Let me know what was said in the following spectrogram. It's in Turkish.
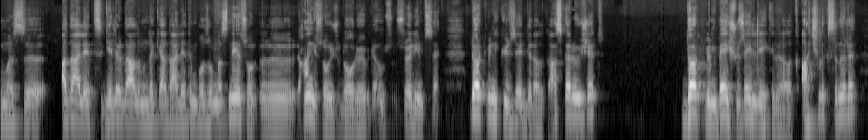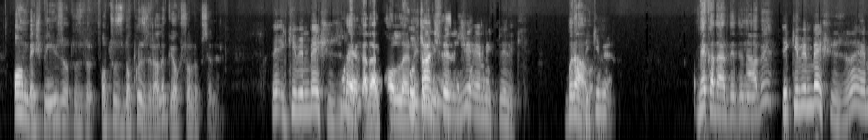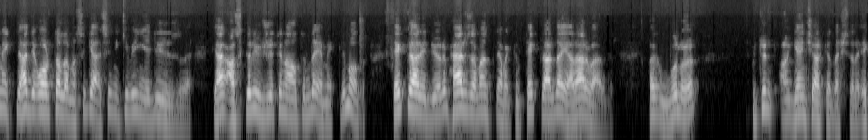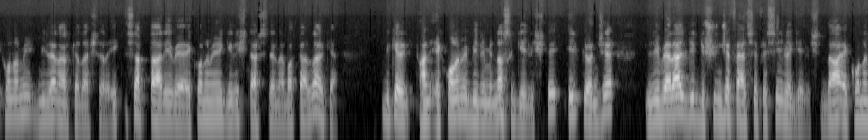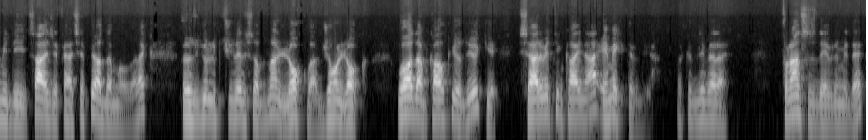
bozulması, adalet, gelir dağılımındaki adaletin bozulması neye son, e, hangi sonucu doğuruyor biliyor musunuz? Söyleyeyim size. 4250 liralık asgari ücret, 4552 liralık açlık sınırı, 15139 liralık yoksulluk sınırı. Ve 2500 Buraya liralık kadar kollarını utanç verici sokma. emeklilik. Bravo. 2000 Ne kadar dedin abi? 2500 lira emekli. Hadi ortalaması gelsin 2700 lira. Yani asgari ücretin altında emekli mi olur? Tekrar ediyorum her zaman bakın tekrarda yarar vardır. Bakın bunu bütün genç arkadaşlara, ekonomi bilen arkadaşlara, iktisat tarihi veya ekonomiye giriş derslerine bakarlarken bir kere hani ekonomi bilimi nasıl gelişti? İlk önce liberal bir düşünce felsefesiyle gelişti. Daha ekonomi değil, sadece felsefe adamı olarak özgürlükçüleri savunan Locke var, John Locke. Bu adam kalkıyor diyor ki servetin kaynağı emektir diyor. Bakın liberal. Fransız devrimi de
